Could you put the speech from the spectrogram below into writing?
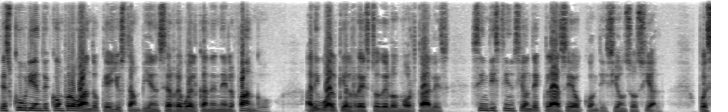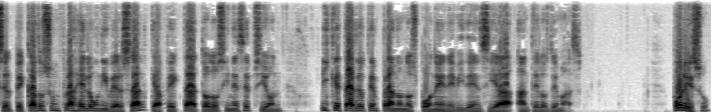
descubriendo y comprobando que ellos también se revuelcan en el fango, al igual que el resto de los mortales, sin distinción de clase o condición social, pues el pecado es un flagelo universal que afecta a todos sin excepción y que tarde o temprano nos pone en evidencia ante los demás. Por eso,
